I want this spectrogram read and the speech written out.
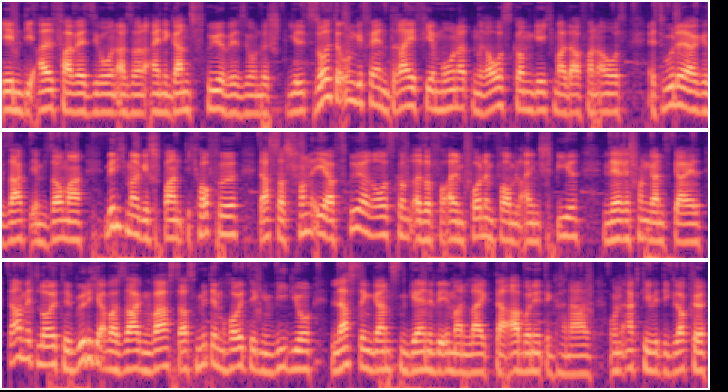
Eben die Alpha-Version, also eine ganz frühe Version des Spiels. Sollte ungefähr in drei, vier Monaten rauskommen, gehe ich mal davon aus. Es wurde ja gesagt im Sommer. Bin ich mal gespannt. Ich hoffe, dass das schon eher früher rauskommt, also vor allem vor dem Formel 1 Spiel. Wäre schon ganz geil. Damit, Leute, würde ich aber sagen, war es das mit dem heutigen Video. Lasst den Ganzen gerne wie immer ein Like da, abonniert den Kanal und aktiviert die Glocke.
